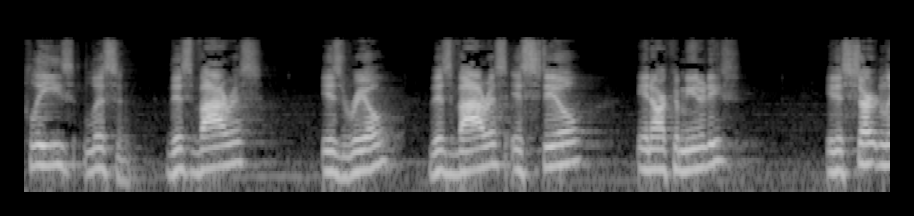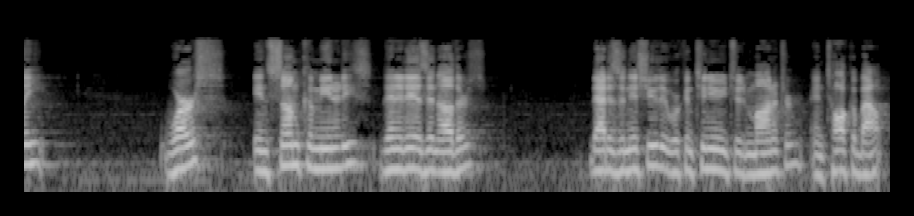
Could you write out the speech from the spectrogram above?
Please listen. This virus is real. This virus is still in our communities. It is certainly worse in some communities than it is in others. That is an issue that we're continuing to monitor and talk about,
